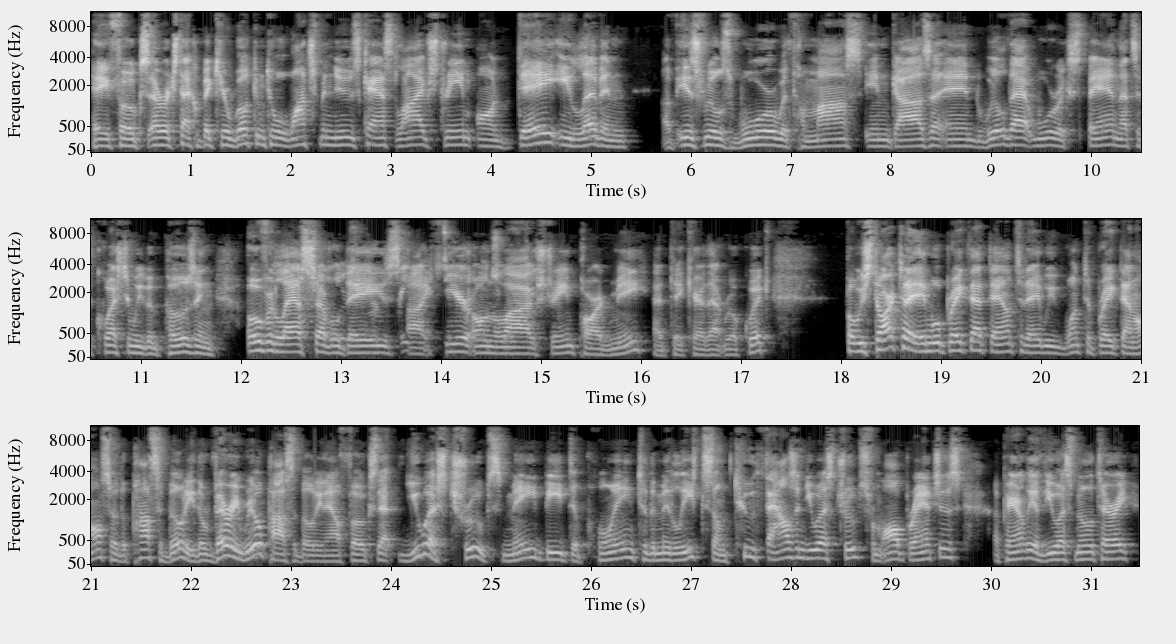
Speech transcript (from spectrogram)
Hey folks, Erick Stakelbeck here. Welcome to a Watchman Newscast live stream on day 11 of Israel's war with Hamas in Gaza. And will that war expand? That's a question we've been posing over the last several days uh, here on the live stream. Pardon me. Had to take care of that real quick. But we start today and we'll break that down today. We want to break down also the possibility, the very real possibility now, folks, that U.S. troops may be deploying to the Middle East, some 2,000 U.S. troops from all branches apparently of the U.S. military.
